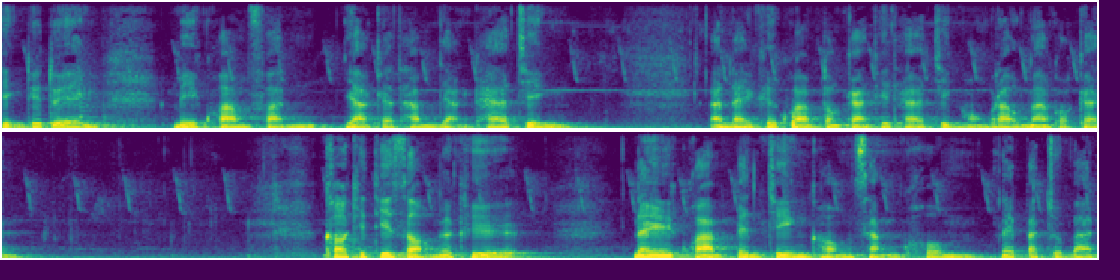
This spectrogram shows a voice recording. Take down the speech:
สิ่งที่ตัวเองมีความฝันอยากจะทำอย่างแท้จริง อันไหนคือความต้องการที่แท้จริงของเรามากกว่ากัน ข้อคิดที่สองก็คือ ในความเป็นจริงของสังคมในปัจจุบัน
